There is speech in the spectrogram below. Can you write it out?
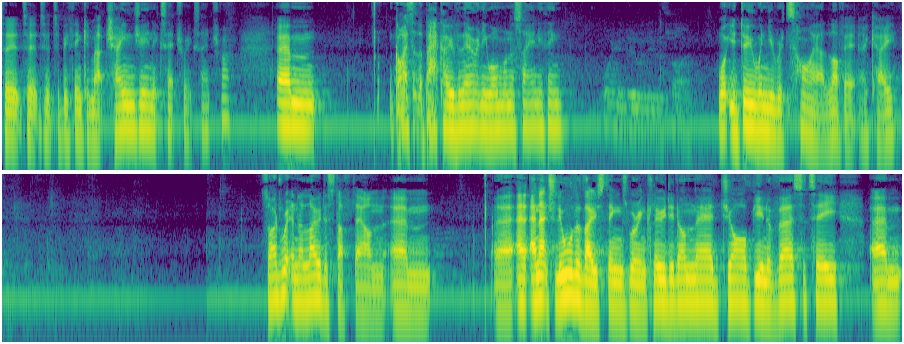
to, to, to, to be thinking about changing, etc., etc. Um, guys at the back over there, anyone want to say anything? What you do when you retire. Love it, okay? So I'd written a load of stuff down. Um, uh, and, and, actually, all of those things were included on there job, university. Um,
